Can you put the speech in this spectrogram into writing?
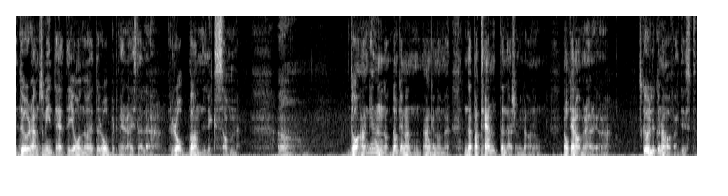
Durham som inte hette John och hette Robert mera istället. Robban liksom. Ja. Då, han, kan, de kan, han kan ha med den där patenten där som vi ha. De, de kan ha med det här att göra. Skulle kunna ha faktiskt.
